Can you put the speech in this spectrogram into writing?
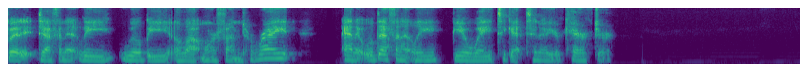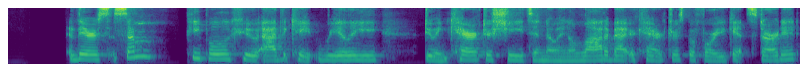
but it definitely will be a lot more fun to write, and it will definitely be a way to get to know your character. There's some people who advocate really doing character sheets and knowing a lot about your characters before you get started.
